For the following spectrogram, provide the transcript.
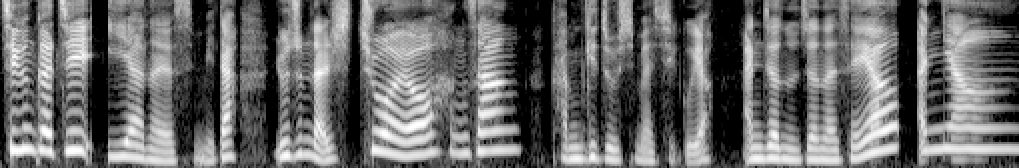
지금까지 이하나였습니다. 요즘 날씨 추워요. 항상 감기 조심하시고요. 안전 운전하세요. 안녕.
